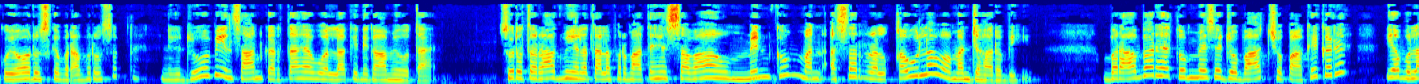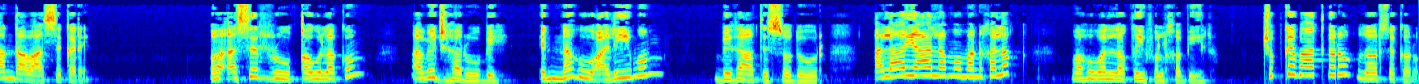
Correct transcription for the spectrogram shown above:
کوئی اور اس کے برابر ہو سکتا ہے؟ یعنی جو بھی انسان کرتا ہے، وہ اللہ کی نگاہ میں ہوتا ہے۔ صورت رات میں اللہ تعالیٰ فرماتے ہیں سوا من کم من اثر القول و من جہر بھی برابر ہے تم میں سے جو بات چھپا کے کرے یا بلند آواز سے کرے۔ وہ اصر رو قول کم اوج حروبی ان علیم بدات سدور اللہ من خلق؟ وہ الطیف الخبیر۔ چھپ کے بات کرو، زور سے کرو۔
